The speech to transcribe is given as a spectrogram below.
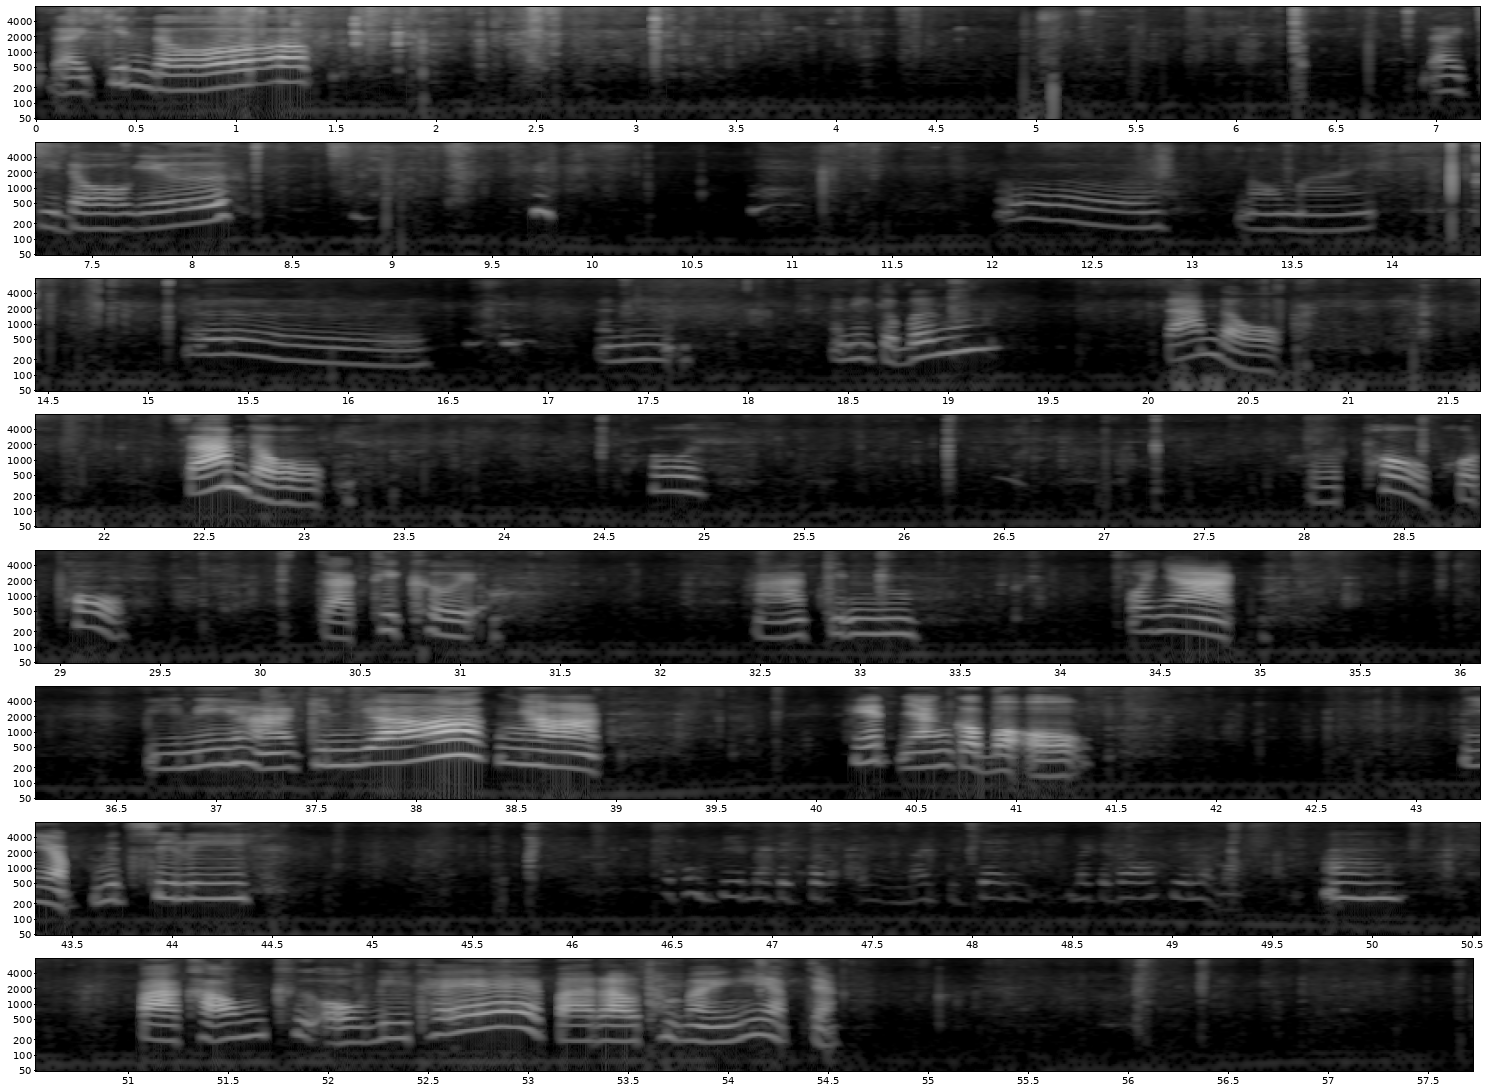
ได้กินดอกได้กี่ดอกเยอะเออน่อไม้เอออันนี้ อันนี้ก็เบิ้งสามดอกสามดอกโอ้ยโพดโพโพดโพ จากที่เคย หากินก็ยาก ปีนี้หากินยากยากเฮ็ดหยังก็บ่ออกเงียบมิดซิลีพวกที่ไม่กระตไม่กระเจนไม่กระดอกเสียหรอบอกอืมป่าเขามันคือออกดีแท้ป่าเราทำไมเงียบจัง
